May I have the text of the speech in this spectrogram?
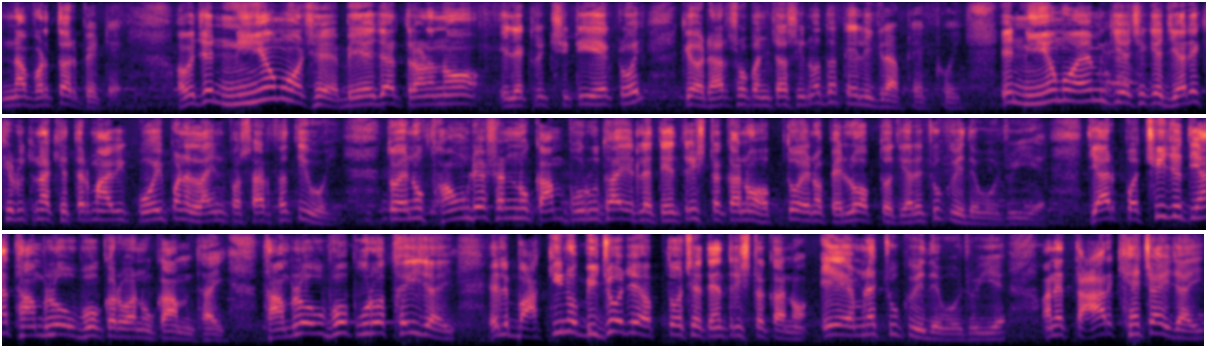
જમીનના વળતર પેટે. હવે જે નિયમો છે, બે હજાર ત્રણનો ઇલેક્ટ્રિસિટી એક્ટ હોય કે અઢારસો પંચ્યાસીનો ધ ટેલિગ્રાફ્ટ એક્ટ હોય. એ નિયમો એમ કહે છે કે જ્યારે ખેડૂતના ખેતરમાં આવી કોઈ પણ લાઈન પસાર થતી હોય, તો એનું ફાઉન્ડેશનનું કામ પૂરું થાય એટલે તેત્રીસ ટકાનો હપ્તો, એનો પહેલો હપ્તો ત્યારે ચૂકવી દેવો જોઈએ. ત્યાર પછી જ ત્યાં થાંભલો ઊભો કરવાનું કામ થાય. થાંભલો ઊભો પૂરો થઈ જાય એટલે બાકીનો બીજો જે હપ્તો છે તેત્રીસ ટકાનો, એ એમણે ચૂકવી દેવો જોઈએ. અને તાર ખેંચાઈ જાય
